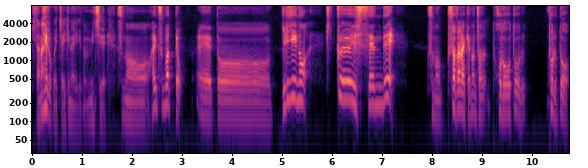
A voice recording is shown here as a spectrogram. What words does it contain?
汚いとか言っちゃいけないけど道で。その這いつくばってえっ、とギリギリの低い視線でその草だらけの歩道を通る撮ると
